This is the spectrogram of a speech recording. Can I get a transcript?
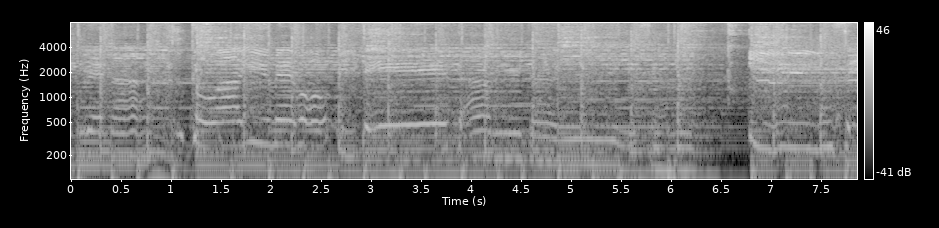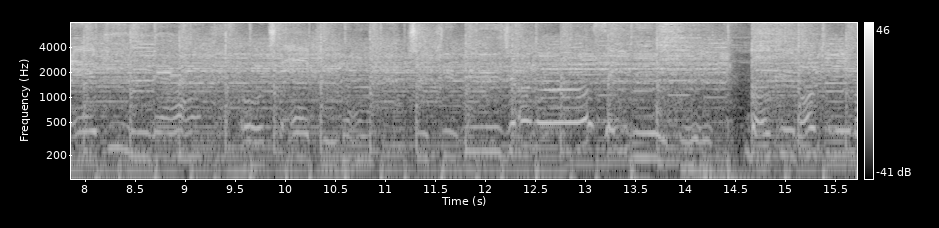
てくれた。怖い夢を見てたみたいさ隕石が落ちてきた地球上の生物。僕も君も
